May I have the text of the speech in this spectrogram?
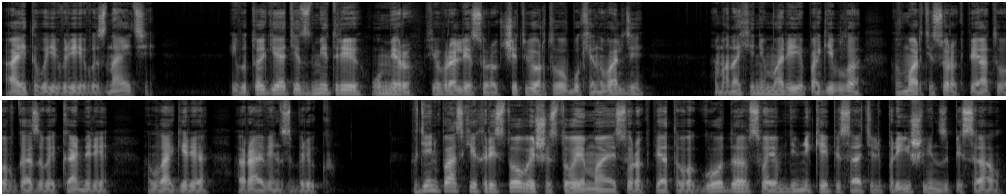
А этого еврея вы знаете? И в итоге отец Дмитрий умер в феврале 44-го в Бухенвальде, а монахиня Мария погибла в марте 45-го в газовой камере лагеря Равенсбрюк. В день Пасхи Христовой, 6 мая 45 года, в своем дневнике писатель Пришвин записал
